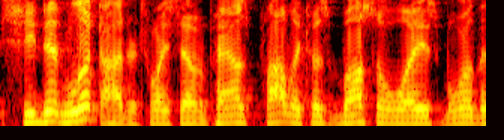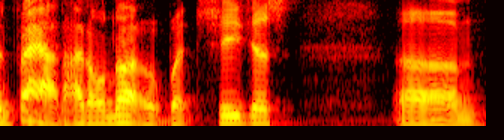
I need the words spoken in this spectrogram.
she didn't look 127 pounds, probably because muscle weighs more than fat. I don't know, but she just um,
